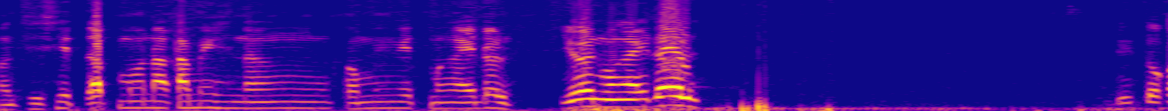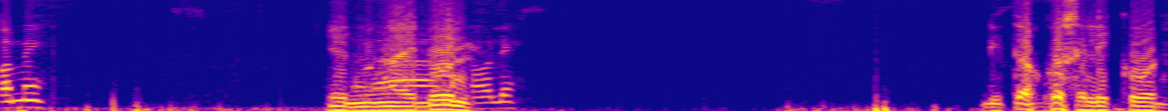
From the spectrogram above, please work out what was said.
Magsisit up muna kami ng pamingwit mga idol. Yun mga idol. Dito kami. Yun mga Ah, idol. Pauli. Dito ako sa likod.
